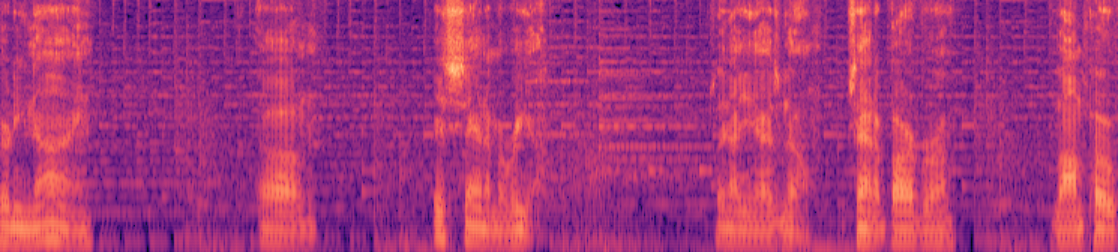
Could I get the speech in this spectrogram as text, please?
39 um, is Santa Maria. So now you guys know. Santa Barbara, Lompoc,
